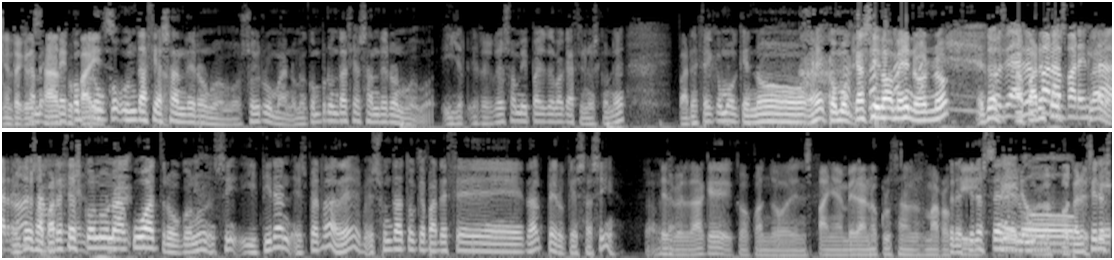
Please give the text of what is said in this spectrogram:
En o sea, regresar me, a me tu compro país. un, un Dacia Sandero nuevo, soy rumano, me compro un Dacia Sandero nuevo y, y regreso a mi país de vacaciones con él, parece como que no, ¿eh? como que ha sido a menos, ¿no? Entonces, O sea, eso es para apareces- aparentar, claro, ¿no? Entonces apareces con una 4, con un, sí, y tiran, es verdad, ¿eh? es un dato que parece tal, pero que es así. Es verdad que cu- cuando en España en verano cruzan los marroquíes... Prefieres tener Pero un- coches prefieres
